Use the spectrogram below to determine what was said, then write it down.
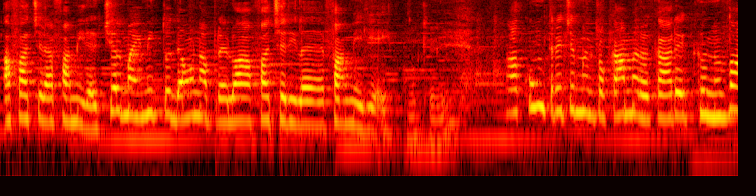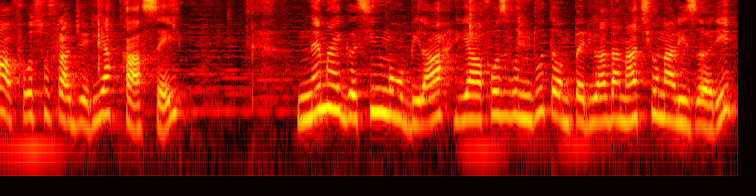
afacerea familiei. Cel mai mic totdeauna prelua afacerile familiei. Okay. Acum trecem într-o cameră care cândva a fost sufrageria casei, nemai găsind mobila, ea a fost vândută în perioada naționalizării.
